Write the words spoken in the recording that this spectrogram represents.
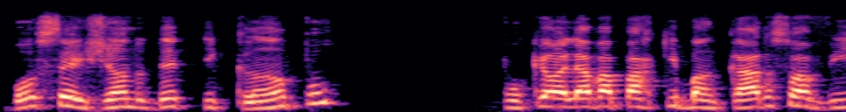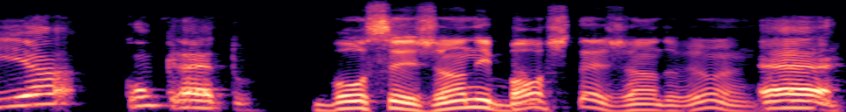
bocejando dentro de campo, porque olhava para a arquibancada só via concreto. Bocejando e bostejando, viu? Mano? É,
